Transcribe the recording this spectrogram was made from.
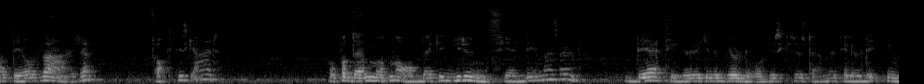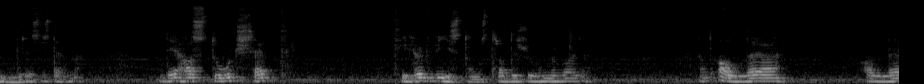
at det å være faktisk er. Og på den måten avdekke grunnfjellet i meg selv. Det tilhører ikke det biologiske systemet, det tilhører det indre systemet. Det har stort sett tilhørt visdomstradisjonene våre. At alle, alle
